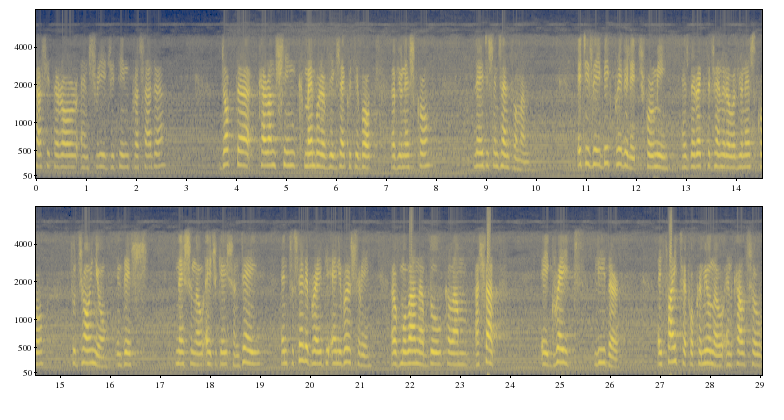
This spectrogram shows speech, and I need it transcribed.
Shashi Tharoor and Sri Jitin Prasada, Dr. Karan Singh, Member of the Executive Board of UNESCO, ladies and gentlemen, it is a big privilege for me as Director General of UNESCO to join you in this National Education Day and to celebrate the anniversary of Maulana Abdul Kalam Azad, a great leader, a fighter for communal and cultural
